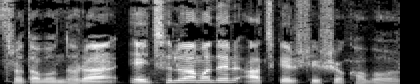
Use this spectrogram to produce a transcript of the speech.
শ্রোতা বন্ধুরা, এই ছিল আমাদের আজকের শীর্ষ খবর।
